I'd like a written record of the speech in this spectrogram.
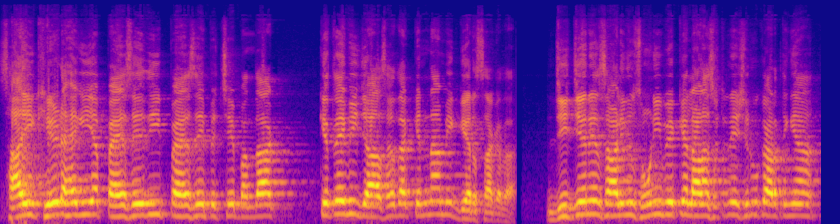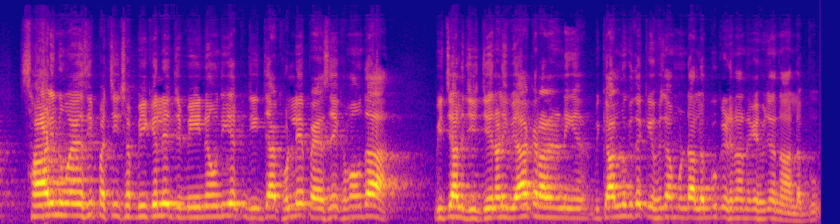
ਸਾਰੀ ਖੇਡ ਹੈਗੀ ਆ, ਪੈਸੇ ਦੀ, ਪੈਸੇ ਪਿੱਛੇ ਬੰਦਾ ਕਿਤੇ ਵੀ ਜਾ ਸਕਦਾ, ਕਿੰਨਾ ਵੀ ਗਿਰ ਸਕਦਾ। ਜੀਜੇ ਨੇ ਸਾਲੀ ਨੂੰ ਸੋਹਣੀ ਵੇਖ ਕੇ ਲਾਲਾਂ ਸਿੱਟਣੇ ਸ਼ੁਰੂ ਕਰਤੀਆਂ। ਸਾਲੀ ਨੂੰ ਐ ਸੀ 25 26 ਕਿੱਲੇ ਜ਼ਮੀਨ ਆਉਂਦੀ ਹੈ ਜੀਜਾ ਖੁੱਲੇ ਪੈਸੇ ਖਵਾਉਂਦਾ, ਵੀ ਚੱਲ ਜੀਜੇ ਨਾਲ ਹੀ ਵਿਆਹ ਕਰਾ ਲੈਣੀ ਆ, ਵੀ ਕੱਲ ਨੂੰ ਕਿਤੇ ਕਿਹੋ ਜਿਹਾ ਮੁੰਡਾ ਲੱਭੂ ਕਿਸੇ ਨਾਲ ਕਿਹੋ ਜਿਹਾ ਨਾ ਲੱਭੂ।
